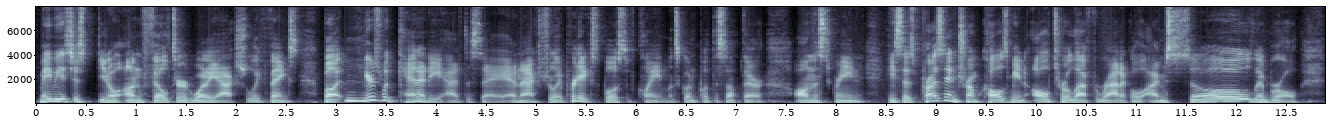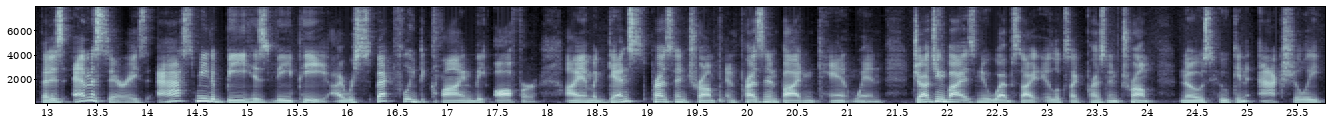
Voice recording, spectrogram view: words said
Maybe it's just, you know, unfiltered what he actually thinks. But mm-hmm. here's what Kennedy had to say, and actually a pretty explosive claim. Let's go and put this up there on the screen. He says President Trump calls me an ultra left radical. I'm so liberal that his emissaries asked me to be his VP. I respectfully declined the offer. I am against President Trump, and President Biden can't win. Judging by his new website, it looks like President Trump knows who can actually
